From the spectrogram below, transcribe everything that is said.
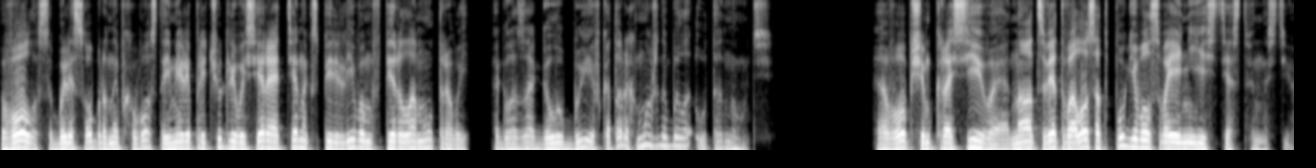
Волосы были собраны в хвост и имели причудливый серый оттенок с переливом в перламутровый, а глаза голубые, в которых можно было утонуть. В общем, красивая, но цвет волос отпугивал своей неестественностью.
